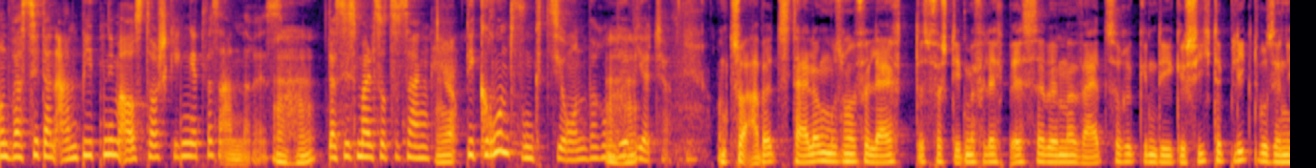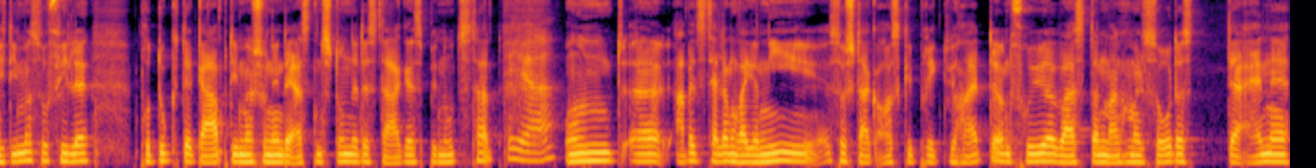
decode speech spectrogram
und was sie dann anbieten im Austausch gegen etwas anderes. Mhm. Das ist mal sozusagen ja. die Grundfunktion, warum mhm. wir wirtschaften. Und zur Arbeitsteilung muss man vielleicht, das versteht man vielleicht besser, wenn man weit zurück in die Geschichte blickt, wo es ja nicht immer so viele Produkte gab, die man schon in der ersten Stunde des Tages benutzt hat. Ja. Und äh, Arbeitsteilung war ja nie so stark ausgeprägt wie heute. Und früher war es dann manchmal so, dass der eine,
